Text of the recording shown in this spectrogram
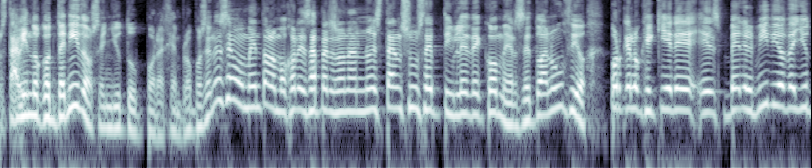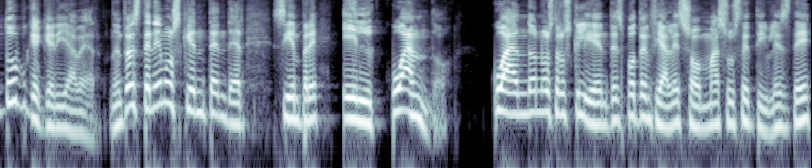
está viendo contenidos en YouTube, por ejemplo? Pues en ese momento a lo mejor esa persona no es tan susceptible de comerse tu anuncio, porque lo que quiere es ver el vídeo de YouTube que quería ver. Entonces tenemos que entender siempre el cuándo cuando nuestros clientes potenciales son más susceptibles de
